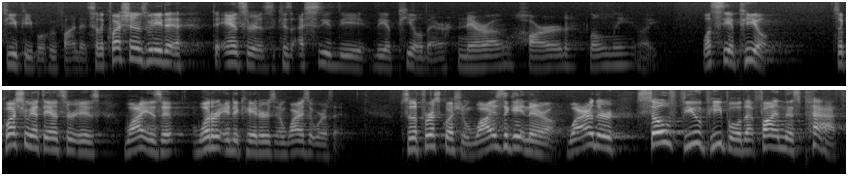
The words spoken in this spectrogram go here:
few people who find it. So the questions we need to, to answer is because I see the, the appeal there narrow, hard, lonely. Like, what's the appeal? So the question we have to answer is why is it? What are indicators? And why is it worth it? So, the first question why is the gate narrow? Why are there so few people that find this path?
